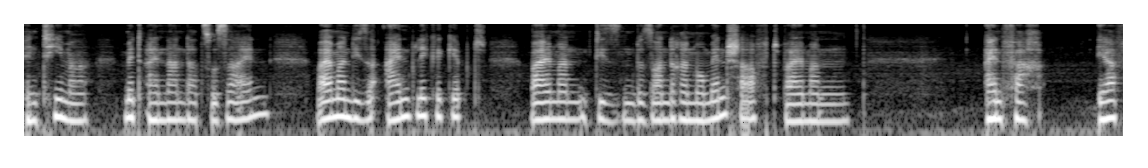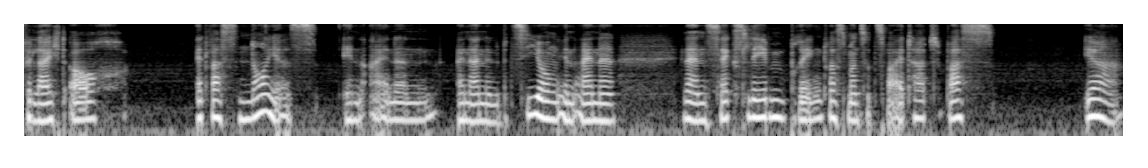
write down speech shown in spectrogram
intimer miteinander zu sein, weil man diese Einblicke gibt, weil man diesen besonderen Moment schafft, weil man einfach ja vielleicht auch etwas Neues in einen, in eine Beziehung, in eine, in ein Sexleben bringt, was man zu zweit hat, was ja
